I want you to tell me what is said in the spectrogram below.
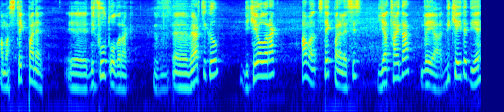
ama stack panel e, default olarak e, vertical dikey olarak ama stack panele siz yatayda veya dikeyde diye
